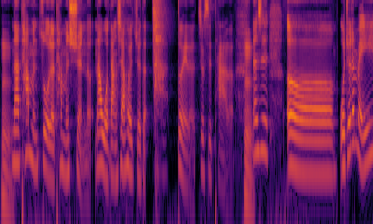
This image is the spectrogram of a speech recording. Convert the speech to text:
嗯，那他们做了，他们选了，那我当下会觉得啊，对了，就是他了。嗯但是呃，我觉得每一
